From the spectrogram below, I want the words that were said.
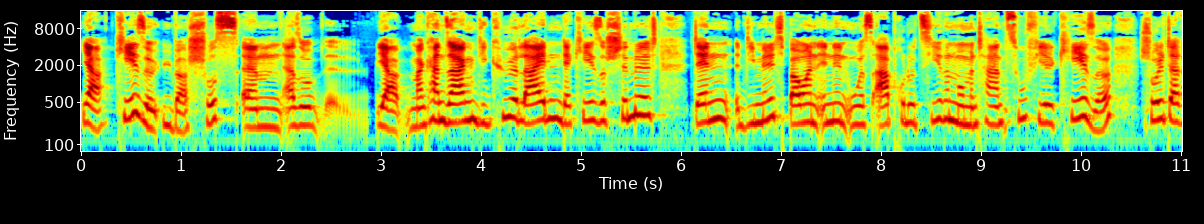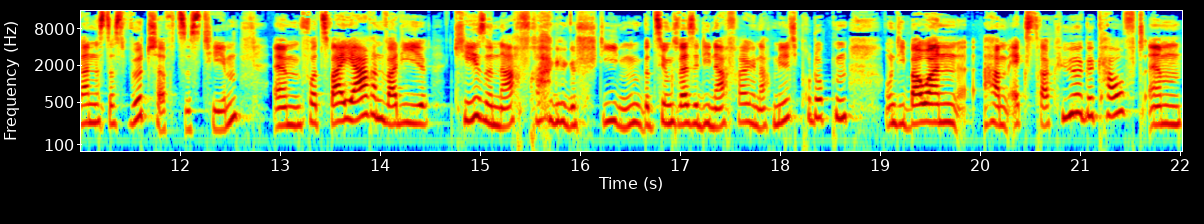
ja, Käseüberschuss. Ähm, also äh, ja, man kann sagen, die Kühe leiden, der Käse schimmelt, denn die Milchbauern in den USA produzieren momentan zu viel Käse. Schuld daran ist das Wirtschaftssystem. Ähm, vor zwei Jahren war die Käsenachfrage gestiegen, beziehungsweise die Nachfrage nach Milchprodukten und die Bauern haben extra Kühe gekauft. Ähm,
